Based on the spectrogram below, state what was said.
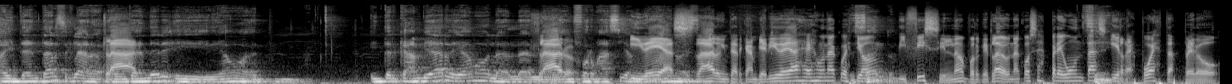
A, intentarse, claro, a entender y, digamos, intercambiar, digamos, la, información. Ideas, claro, intercambiar ideas es una cuestión difícil, ¿no? Porque, claro, una cosa es preguntas y respuestas, pero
